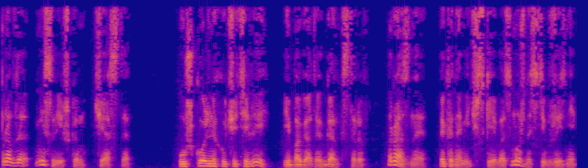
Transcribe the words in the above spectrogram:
правда, не слишком часто. У школьных учителей и богатых гангстеров разные экономические возможности в жизни,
